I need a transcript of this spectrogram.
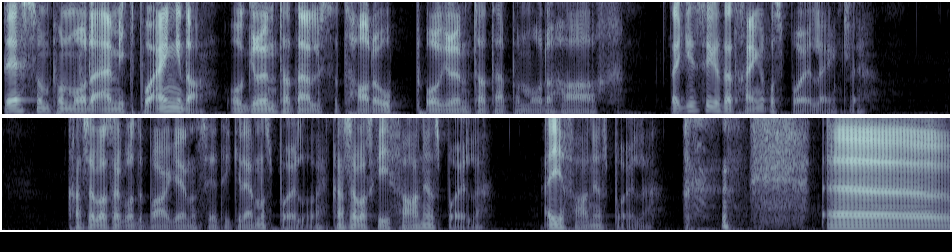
det som på en måte er mitt poeng, da, og grunnen til at jeg har lyst til å ta det opp, og grunnen til at jeg på en måte har Det er ikke sikkert jeg trenger å spoile, egentlig. Kanskje jeg bare skal gå tilbake igjen og si at ikke det er noe spoilere. Kanskje jeg bare skal gi faen i å spoile. Jeg gir faen i å spoile. uh,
